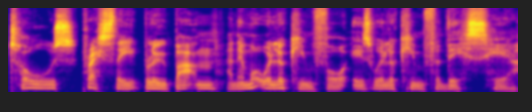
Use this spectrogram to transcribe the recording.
tools. Press the blue button. And then what we're looking for is we're looking for this here.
